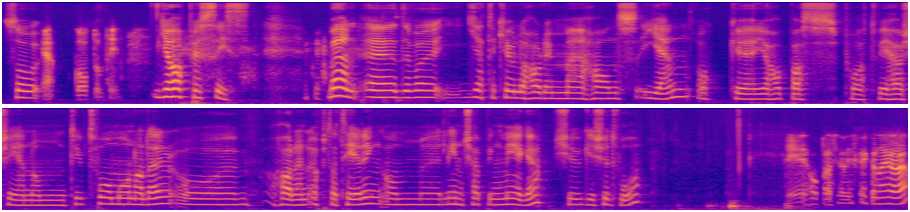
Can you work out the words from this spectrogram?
Så... Ja, gott om tid. Ja, precis. Men eh, det var jättekul att ha dig med Hans igen. Och eh, jag hoppas på att vi hörs igen om typ två månader. Och har en uppdatering om eh, Linköping Mega 2022. Det hoppas jag vi ska kunna göra.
